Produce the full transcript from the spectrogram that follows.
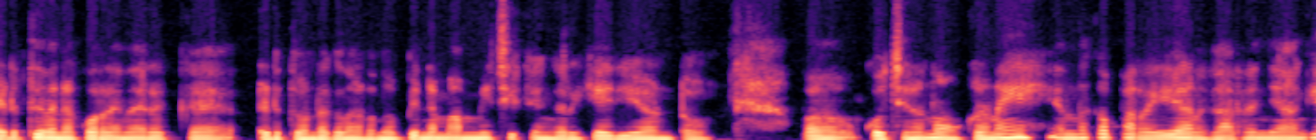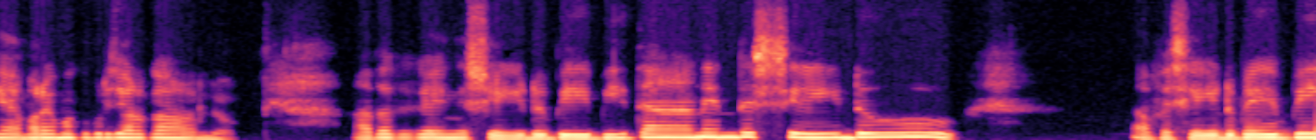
എടുത്ത് ഇവനെ കുറേ നേരമൊക്കെ എടുത്തുകൊണ്ടൊക്കെ നടന്നു. പിന്നെ മമ്മി ചിക്കൻ കറിക്ക് അരിയാണ് കേട്ടോ അപ്പോൾ കൊച്ചിനെ നോക്കണേ എന്നൊക്കെ പറയുകയാണ്. കാരണം ഞാൻ ക്യാമറയുമൊക്കെ പിടിച്ച് നടക്കാണല്ലോ. അതൊക്കെ കഴിഞ്ഞ് ഷെയ്ഡ് ബേബി ഇതാണ് എന്റെ ഷെയ്ഡു. അപ്പോൾ ഷെയ്ഡ് ബേബി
